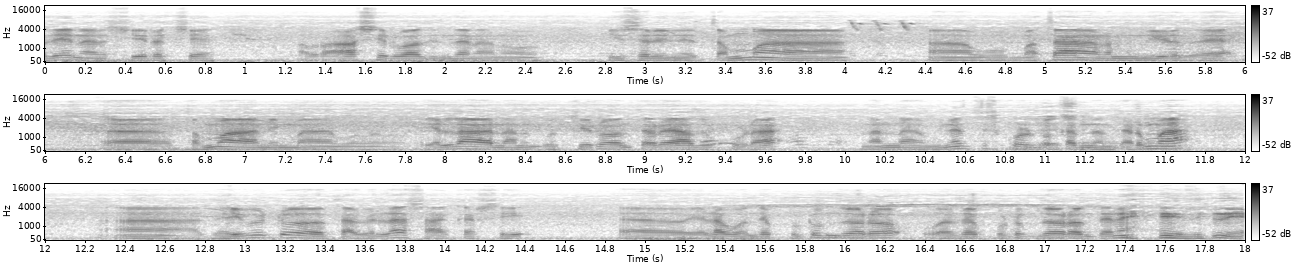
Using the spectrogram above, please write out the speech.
ಅದೇ ನನ್ನ ಶ್ರೀರಕ್ಷೆ, ಅವರ ಆಶೀರ್ವಾದದಿಂದ ನಾನು ಈ ಸರಿ ತಮ್ಮ ಮತ ನಮ್ಗೆ ನೀಡಿದ್ರೆ ತಮ್ಮ ನಿಮ್ಮ ಎಲ್ಲ ನನಗೆ ಗೊತ್ತಿರುವಂಥವ್ರೆ ಆದರೂ ಕೂಡ ನನ್ನ ವಿನಂತಿಸ್ಕೊಳ್ಬೇಕಾದ ನನ್ನ ಧರ್ಮ ದಯವಿಟ್ಟು ತಾವೆಲ್ಲ ಸಹಕರಿಸಿ ಎಲ್ಲ ಒಂದೇ ಕುಟುಂಬದವರು ಒಂದೇ ಕುಟುಂಬದವರು ಅಂತಲೇ ಇದ್ದೀನಿ.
